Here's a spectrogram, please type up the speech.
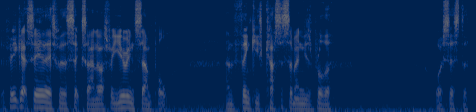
So if he gets here this with a six iron, I'll ask for a urine sample and think he's Caster Semenya's brother or sister.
